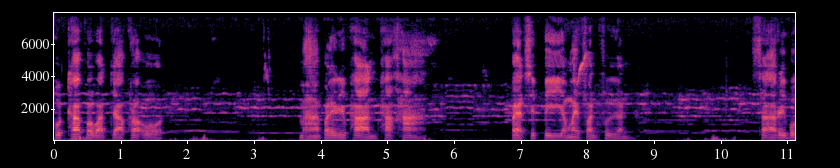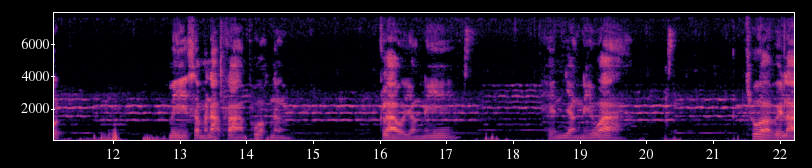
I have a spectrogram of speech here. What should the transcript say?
พุทธประวัติจากพระโอษฐ์มหาปรินิพานภาคห้าแปดสิบปียังไม่ฟั่นเฟือน สารีบุตร มีสมณพราหมณ์พวกหนึ่ง กล่าวอย่างนี้ เห็นอย่างนี้ว่า ชั่วเวลา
